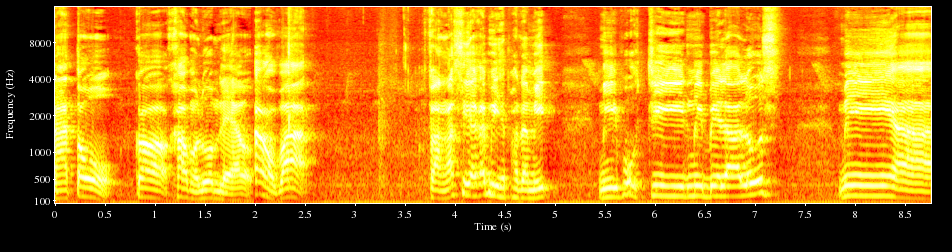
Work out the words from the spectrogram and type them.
นาโต้ก็เข้ามาร่วมแล้วถ้ากับว่า ฝั่งรัสเซียก็มีพันธมิตร มีพวกจีน มีเบลารุส มีอ่า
